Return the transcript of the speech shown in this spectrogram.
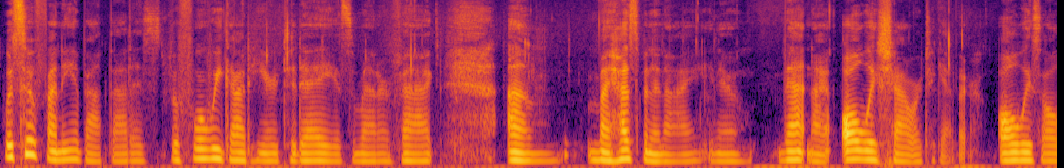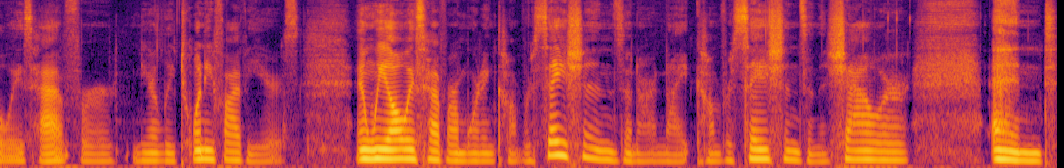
What's so funny about that is before we got here today, as a matter of fact, um, my husband and I, you know, Matt and I always shower together. Always, always have for nearly 25 years. And we always have our morning conversations and our night conversations in the shower. And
